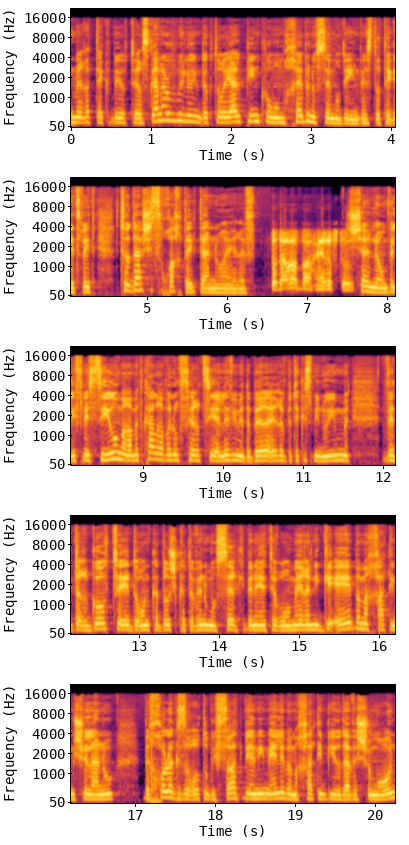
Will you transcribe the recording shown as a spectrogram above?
מרתק ביותר. סגן אלוף מילואים, דוקטור אייל פינקו, מומחה בנושא מודיעין ואסטרטגיה צבאית. תודה ששוחחת איתנו הערב. תודה רבה, ערב טוב. שלום, ולפני סיום, הרמטכ"ל רב-אלוף הרצי הלוי מדבר הערב בטקס מינויים ודרגות. אה, דורון קדוש, כתבנו מוסר, כי בין היתר הוא אומר, אני גאה במח"טים שלנו, בכל הגזרות, ובפרט בימים אלה במח"טים ביהודה ושומרון.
